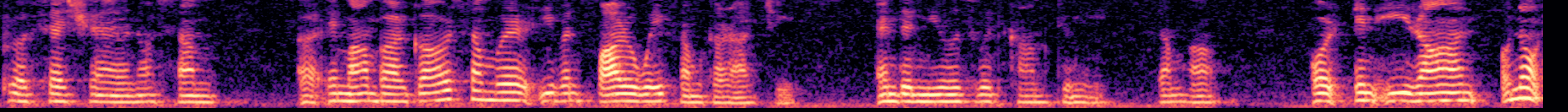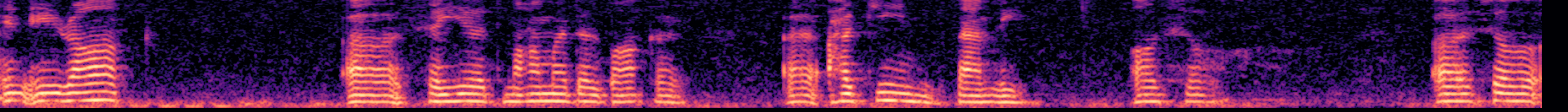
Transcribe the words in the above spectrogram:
procession or some uh, Imam Barga or somewhere even far away from Karachi, and the news would come to me somehow. Or in Iran, or no, in Iraq, uh, Sayyid Muhammad al Baqir, uh, Hakim family also uh, so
